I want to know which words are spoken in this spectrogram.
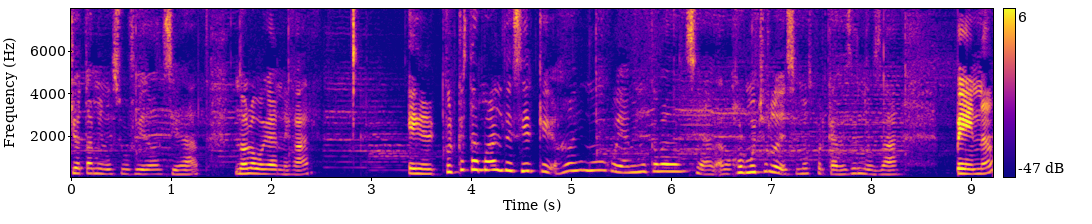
yo también he sufrido ansiedad, no lo voy a negar. Eh, creo que está mal decir que, ay, no, güey, a mí nunca me da ansiedad. A lo mejor muchos lo decimos porque a veces nos da pena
